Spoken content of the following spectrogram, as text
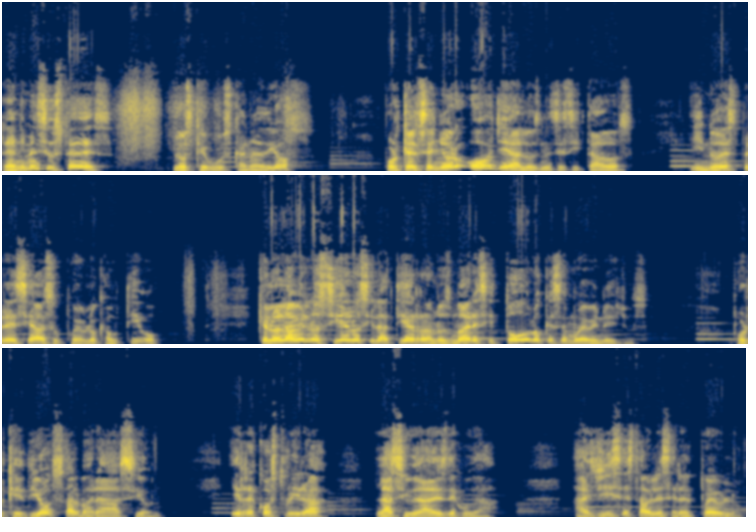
Reanímense ustedes, los que buscan a Dios, porque el Señor oye a los necesitados y no desprecia a su pueblo cautivo. Que lo alaben los cielos y la tierra, los mares y todo lo que se mueve en ellos. Porque Dios salvará a Sión y reconstruirá las ciudades de Judá. Allí se establecerá el pueblo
